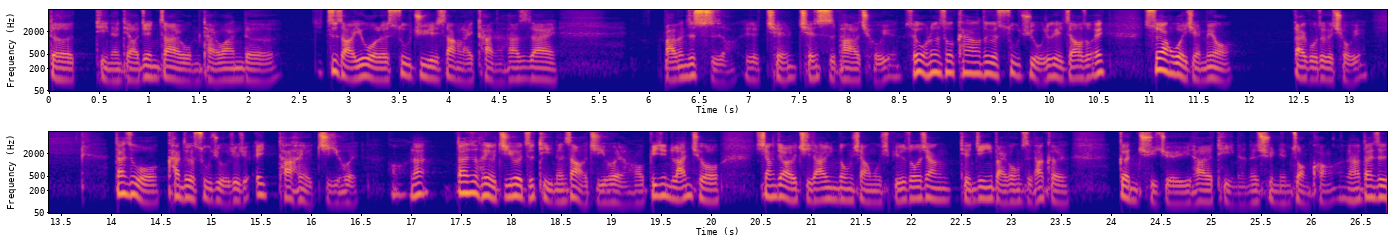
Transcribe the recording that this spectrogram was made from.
的体能条件在我们台湾的至少以我的数据上来看呢，他是在百分之十啊，前前十趴的球员。所以我那时候看到这个数据，我就可以知道说，哎，虽然我以前没有带过这个球员。但是我看这个数据，我就觉得，哎，他很有机会哦。那但是很有机会，只体能上有机会啊。哦，毕竟篮球相较于其他运动项目，比如说像田径一百公尺，它可能更取决于他的体能的训练状况。然后，但是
